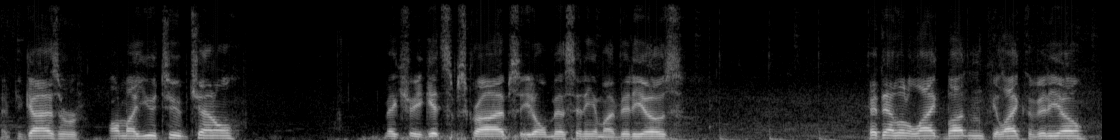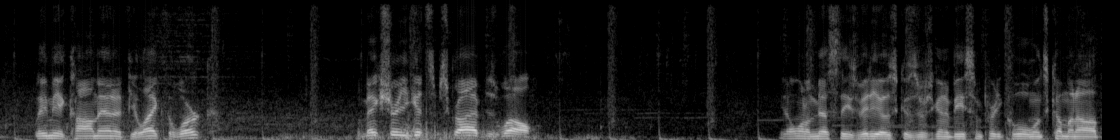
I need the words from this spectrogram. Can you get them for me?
If you guys are on my YouTube channel, make sure you get subscribed so you don't miss any of my videos. Hit that little like button if you like the video. Leave me a comment if you like the work. But make sure you get subscribed as well. You don't want to miss these videos because there's going to be some pretty cool ones coming up.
